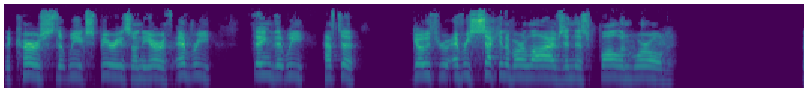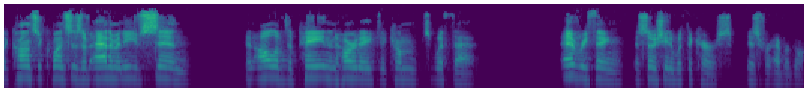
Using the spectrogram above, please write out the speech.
the curse that we experience on the earth, everything that we have to go through every second of our lives in this fallen world, the consequences of Adam and Eve's sin, and all of the pain and heartache that comes with that. Everything associated with the curse is forever gone.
